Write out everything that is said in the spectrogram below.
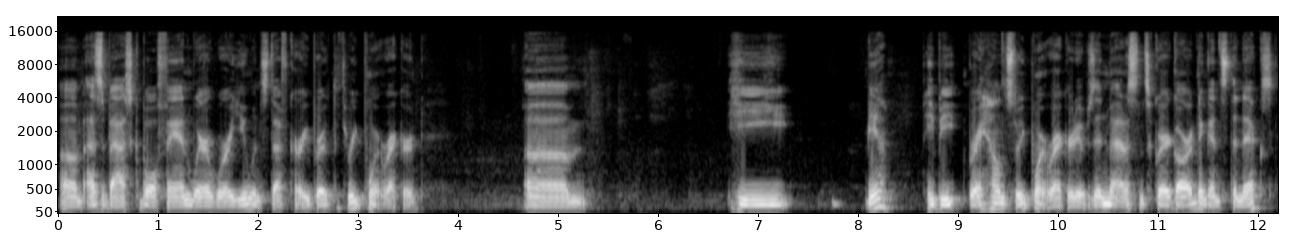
Um, as a basketball fan, where were you when Steph Curry broke the three point record? Um, he, yeah, he beat Ray Allen's three point record. It was in Madison Square Garden against the Knicks.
